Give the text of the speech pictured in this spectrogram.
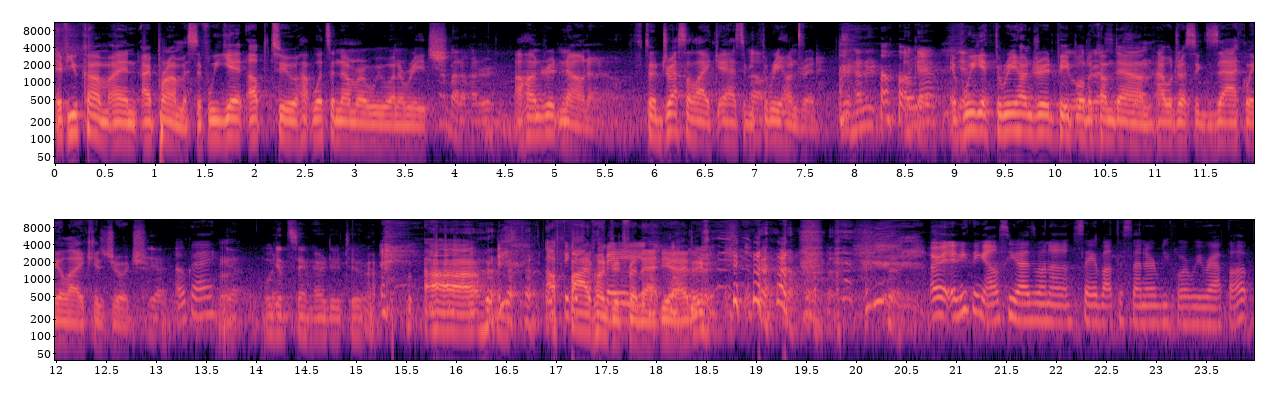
If you come, and I promise, if we get up to what's a number we want to reach? About 100. hundred? No, no, no. To dress alike, it has to be Oh. three hundred. 300? Oh, okay. If yeah. we get three hundred people to come down, exactly. I will dress exactly alike as George. Yeah. okay Yeah. We'll get the same hairdo too. Uh, five hundred for that. Yeah. All right anything else you guys want to say about the center before we wrap up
